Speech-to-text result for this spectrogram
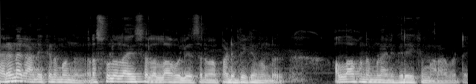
കരുണ കാണിക്കണമെന്ന് റസൂൽ റസൂലി സ്വല്ലല്ലാഹു അലൈഹി സ്വലമ പഠിപ്പിക്കുന്നുണ്ട്. അള്ളാഹു നമ്മളെ അനുഗ്രഹിക്കുമാറാവട്ടെ.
